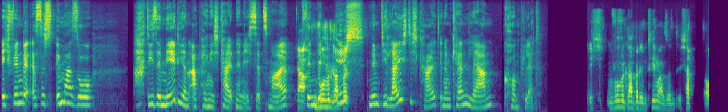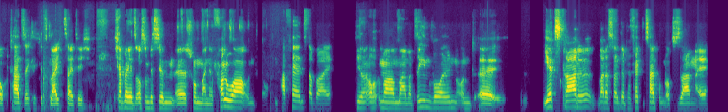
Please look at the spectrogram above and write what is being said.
Ich finde, es ist immer so, diese Medienabhängigkeit nenne ich es jetzt mal, Ja, finde ich, nimmt die Leichtigkeit in einem Kennenlernen komplett. Ich, wo wir gerade bei dem Thema sind, ich habe auch tatsächlich jetzt gleichzeitig, ich habe ja jetzt auch so ein bisschen äh, schon meine Follower und auch ein paar Fans dabei, die dann auch immer mal was sehen wollen und äh, jetzt gerade war das halt der perfekte Zeitpunkt auch zu sagen, ey,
